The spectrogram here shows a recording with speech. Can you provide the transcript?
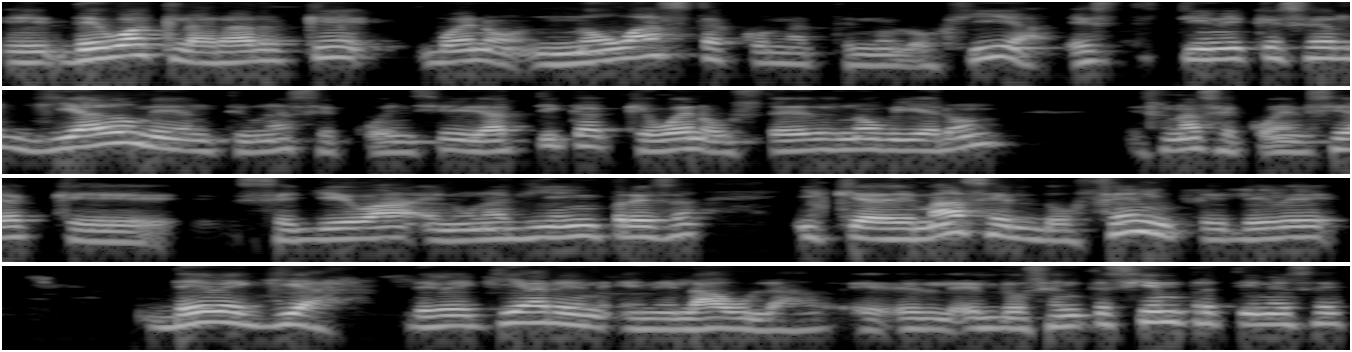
Eh, debo aclarar que, bueno, no basta con la tecnología. Esto tiene que ser guiado mediante una secuencia didáctica que, bueno, ustedes no vieron. Es una secuencia que se lleva en una guía impresa y que además el docente debe, debe guiar, debe guiar en, en el aula. El, el, docente siempre tiene ese,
